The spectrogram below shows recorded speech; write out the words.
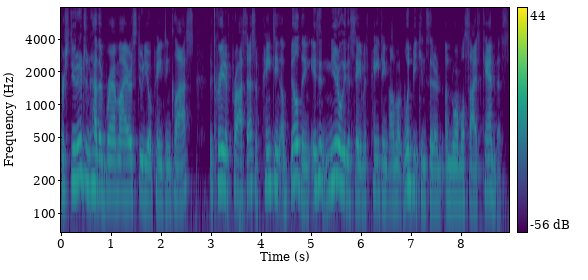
For students in Heather Brammeier's studio painting class, the creative process of painting a building isn't nearly the same as painting on what would be considered a normal sized canvas.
